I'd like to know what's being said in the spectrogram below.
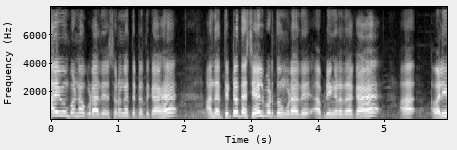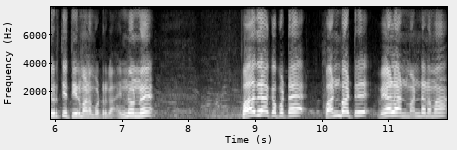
ஆய்வும் பண்ணக்கூடாது சுரங்க திட்டத்துக்காக அந்த திட்டத்தை செயல்படுத்தவும் கூடாது அப்படிங்கிறதுக்காக வலியுறுத்தி தீர்மானம் போட்டிருக்கோம் இன்னொன்று பாதுகாக்கப்பட்ட பண்பாட்டு வேளாண் மண்டலமாக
